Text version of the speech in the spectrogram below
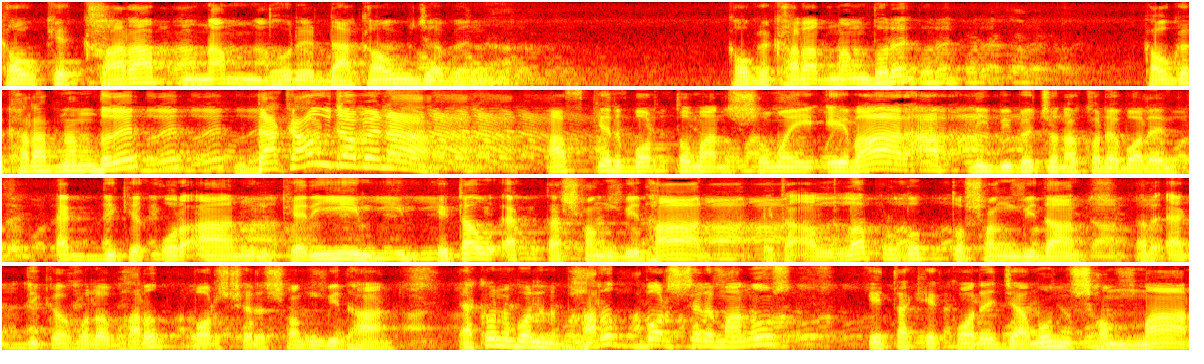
কাউকে খারাপ নাম ধরে ডাকাও যাবে না। কাউকে খারাপ নাম ধরে? কাউকে খারাপ নাম ধরে ডাকাও যাবে না। আজকের বর্তমান সময়ে এবার আপনি বিবেচনা করে বলেন, একদিকে কোরআনুল করিম, এটাও একটা সংবিধান, এটা আল্লাহ প্রদত্ত সংবিধান, আর একদিকে হলো ভারতবর্ষের সংবিধান। এখন বলেন, ভারতবর্ষের মানুষ এটাকে করে যেমন সম্মান,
